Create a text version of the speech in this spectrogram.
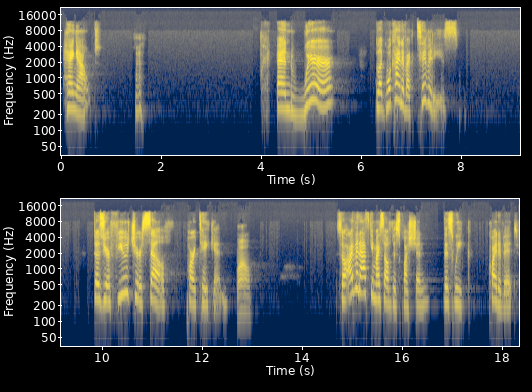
hang out? And where, like, what kind of activities does your future self partake in? Wow. So I've been asking myself this question this week quite a bit.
